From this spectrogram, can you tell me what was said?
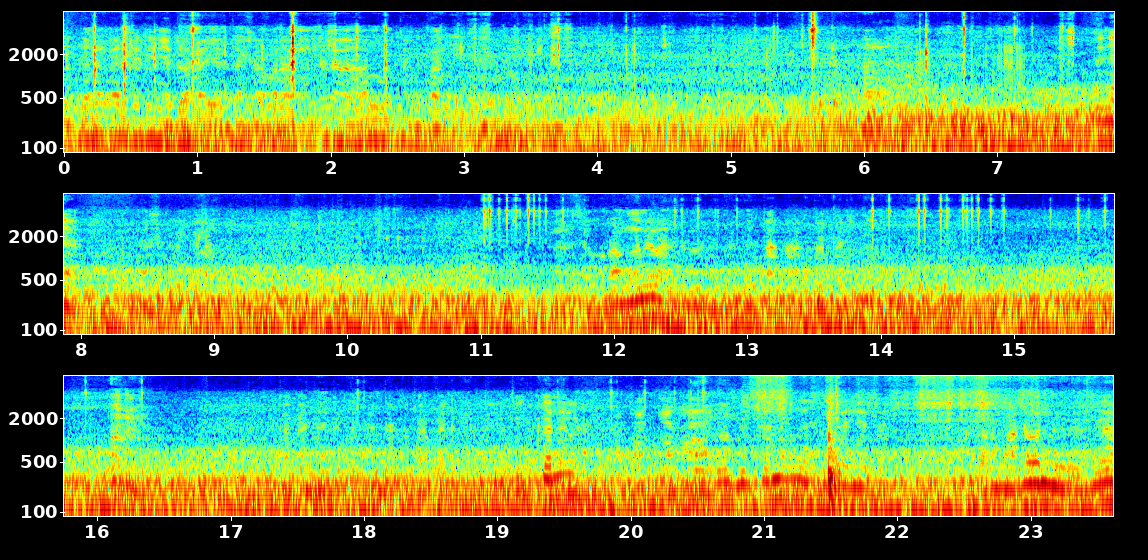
Ini kan jadinya dua ya guys orang ini kan pagi. Itunya. Nah, seorang ini lah. Tata pepet. Pepetnya dekat pepet. Bikin lah. Oh, bikin lah sebenarnya tuh. Ramadan gitu ya.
